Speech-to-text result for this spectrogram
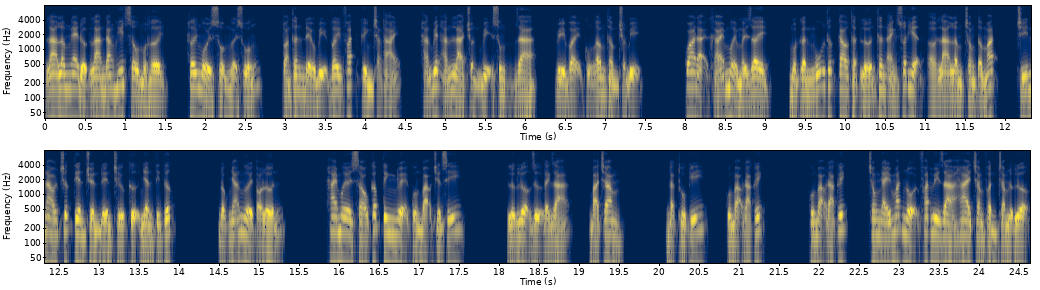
La lâm nghe được lan đăng hít sâu một hơi hơi ngồi xổm người xuống toàn thân đều bị vây phát kình trạng thái hắn biết hắn là chuẩn bị xung ra, vì vậy cũng âm thầm chuẩn bị. Qua đại khái mười mấy giây, một gần ngũ thước cao thật lớn thân ảnh xuất hiện ở la lâm trong tầm mắt trí nào trước tiên truyền đến chứ cự nhân tin tức. Độc nhãn người to lớn 26 cấp tinh nhuệ cuồng bạo chiến sĩ. Lực lượng dự đánh giá 300. đặc thù kỹ, cuồng bạo đả kích. Cuồng bạo đả kích, trong nháy mắt nội phát huy ra 200% lực lượng,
